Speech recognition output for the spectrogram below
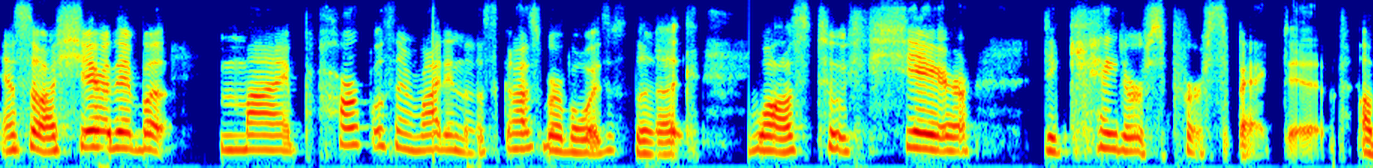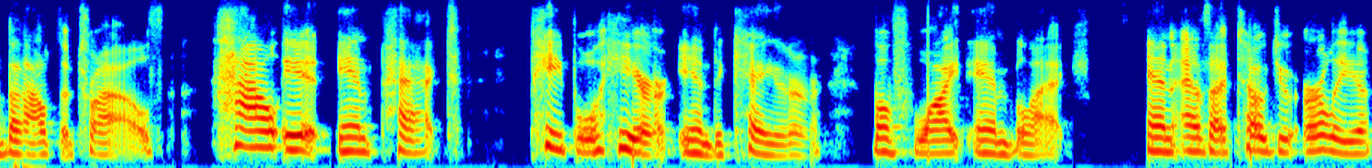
And so I share that. But my purpose in writing the Scottsboro Boys book was to share Decatur's perspective about the trials, how it impact people here in Decatur, both white and black. And as I told you earlier,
